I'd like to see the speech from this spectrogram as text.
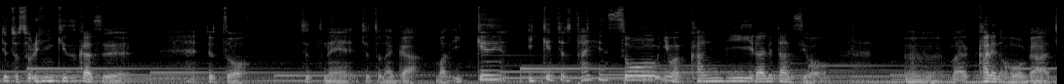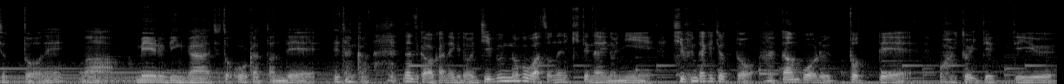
ちょっとそれに気づかずちょっとちょっとねちょっとなんか、まあ、一見一見ちょっと大変そうには感じられたんですよ。うん。まあ、彼の方がちょっとね、まあ、メール便がちょっと多かったんででなんかなぜか分かんないけど自分の方はそんなに来てないのに自分だけちょっと段ボール取って置いといてっていう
